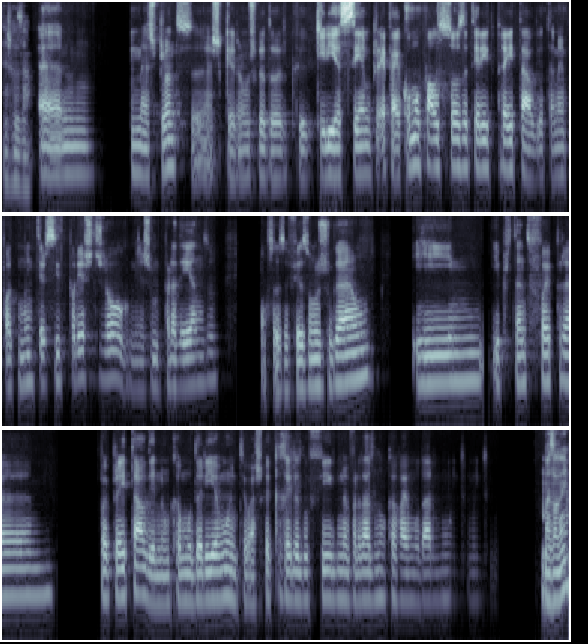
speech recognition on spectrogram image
tens razão. Um, mas pronto, acho que era um jogador que queria sempre. Epá, é como o Paulo Souza ter ido para a Itália, também pode muito ter sido por este jogo, mesmo perdendo. O Paulo Souza fez um jogão e, e portanto foi para, foi para a Itália. Nunca mudaria muito. Eu acho que a carreira do Figo, na verdade, nunca vai mudar muito. muito. Mais alguém?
